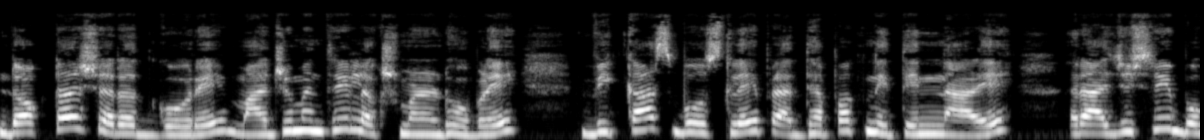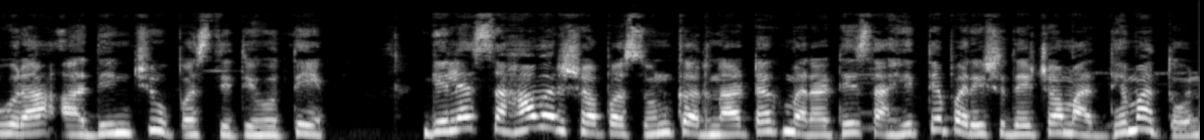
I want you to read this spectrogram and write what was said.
डॉक्टर शरद गोरे माजी मंत्री लक्ष्मण ढोबळे विकास भोसले प्राध्यापक नितीन नाळे राजश्री बोहरा आदींची उपस्थिती होती. गेल्या सहा वर्षापासून कर्नाटक मराठी साहित्य परिषदेच्या माध्यमातून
